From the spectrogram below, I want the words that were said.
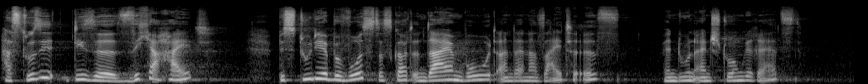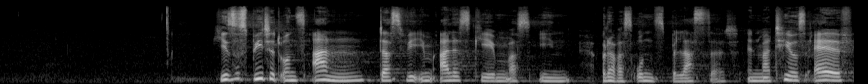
Hast du diese Sicherheit, bist du dir bewusst, dass Gott in deinem Boot an deiner Seite ist, wenn du in einen Sturm gerätst? Jesus bietet uns an, dass wir ihm alles geben, was ihn oder was uns belastet. In Matthäus 11,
